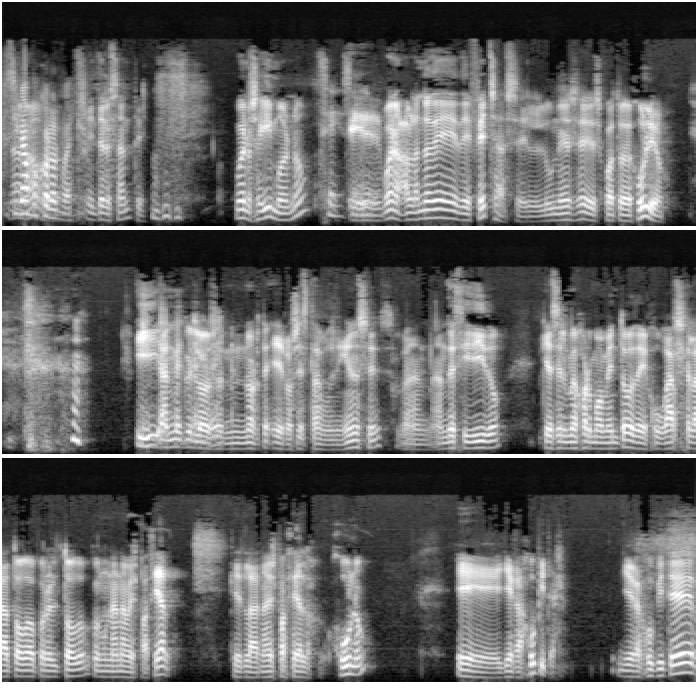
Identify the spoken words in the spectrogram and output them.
No, Sigamos no, con lo nuestro. Interesante. Bueno, seguimos, ¿no? Sí, sí. Eh, bueno, hablando de, de fechas, el lunes es 4 de julio. Y han- los, norte- eh, los estadounidenses han, han decidido que es el mejor momento de jugársela todo por el todo con una nave espacial, que es la nave espacial Juno. Eh, llega a Júpiter. Llega a Júpiter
